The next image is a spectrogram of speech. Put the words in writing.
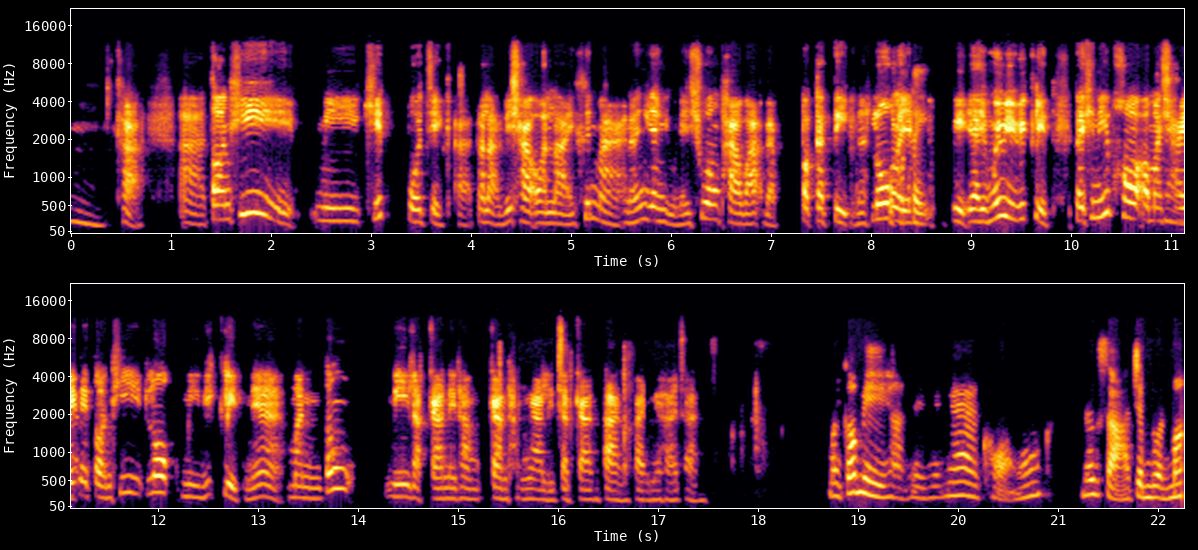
อืมค่ะอ่าตอนที่มีคิดโปรเจกต์ตลาดวิชาออนไลน์ขึ้นมาอันนั้นยังอยู่ในช่วงภาวะแบบปกตินะโลกเลยยังปกติยังไม่มีวิกฤต แต่ทีนี้พอเอามาใช้ในตอนที่โลกมีวิกฤตเนี่ย มันต้องมีหลักการในทางการทำงานหรือจัดการต่างไปไหมคะอาจารย์ มันก็มีค่ะในแง่ของนักศึกษาจำนวนม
